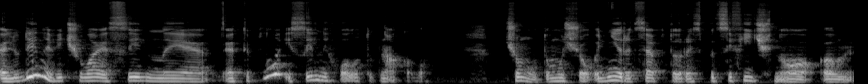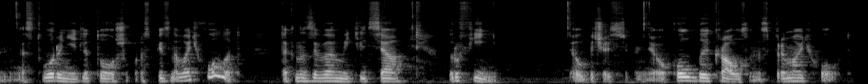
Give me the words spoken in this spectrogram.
Людина відчуває сильне е, тепло і сильний холод однаково. Чому? Тому що одні рецептори специфічно ем, створені для того, щоб розпізнавати холод, так називаємо тільця руфіні вибачаюсь, колби і краузени сприймають холод.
